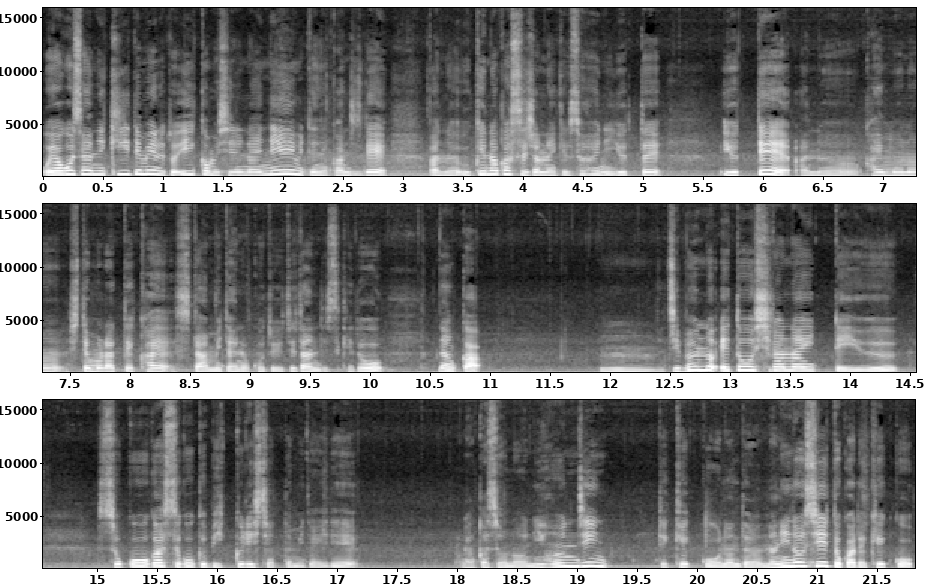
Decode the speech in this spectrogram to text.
親御さんに聞いてみるといいかもしれないねみたいな感じであの受け流すじゃないけどそういうふうに言って言ってあの買い物してもらって返したみたいなこと言ってたんですけどなんかうん自分の干支を知らないっていうそこがすごくびっくりしちゃったみたいでなんかその日本人で結構なんだろう何年とかで結構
